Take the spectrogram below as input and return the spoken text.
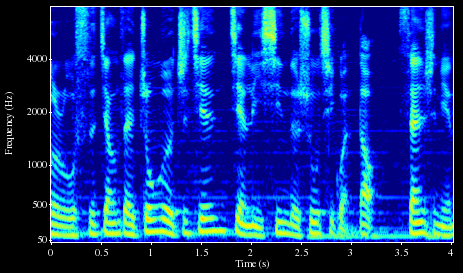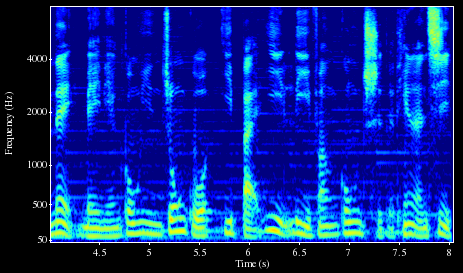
俄罗斯将在中俄之间建立新的输气管道，三十年内每年供应中国一百亿立方公尺的天然气。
